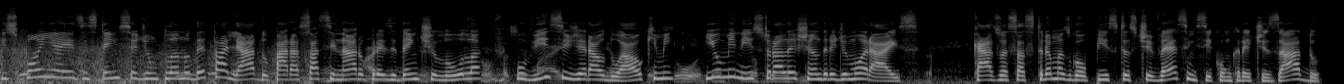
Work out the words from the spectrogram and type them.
expõem a existência de um plano detalhado para assassinar o presidente Lula, o vice Geraldo Alckmin e o ministro Alexandre de Moraes. Caso essas tramas golpistas tivessem se concretizado,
